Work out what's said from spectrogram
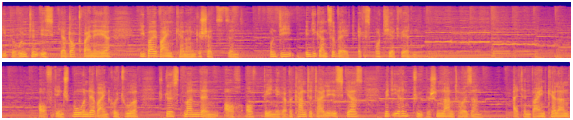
die berühmten Ischia-Dock-Weine her, die bei Weinkennern geschätzt sind und die in die ganze Welt exportiert werden. Auf den Spuren der Weinkultur stößt man denn auch auf weniger bekannte Teile Ischias mit ihren typischen Landhäusern, alten Weinkellern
